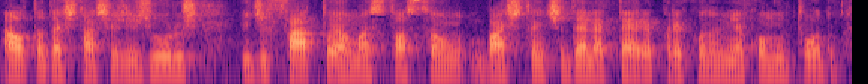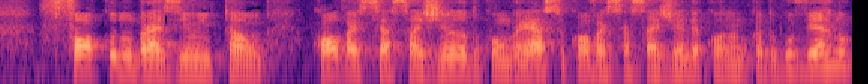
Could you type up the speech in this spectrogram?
alta das taxas de juros e de fato é uma situação bastante deletéria para a economia como um todo. Foco no Brasil então qual vai ser essa agenda do Congresso, qual vai ser essa agenda econômica do governo.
